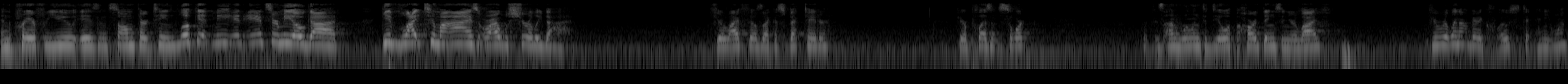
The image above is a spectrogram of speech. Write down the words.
And the prayer for you is in Psalm 13 Look at me and answer me, O God. Give light to my eyes, or I will surely die. If your life feels like a spectator, if you're a pleasant sort, but is unwilling to deal with the hard things in your life, if you're really not very close to anyone,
